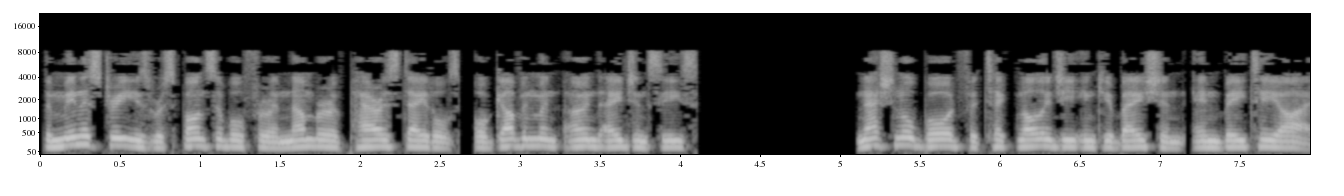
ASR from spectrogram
The Ministry is responsible for a number of parastatals, or government-owned agencies. National Board for Technology Incubation NBTI,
